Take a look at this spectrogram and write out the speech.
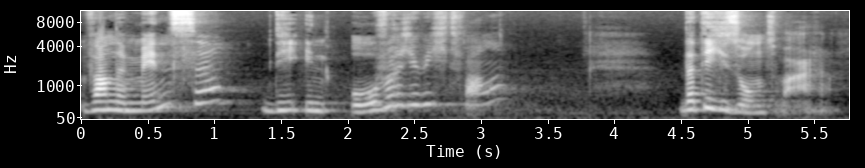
van de mensen die in overgewicht vallen, dat die gezond waren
